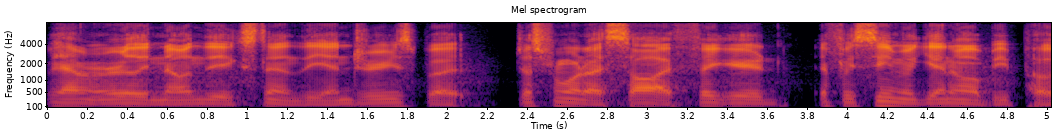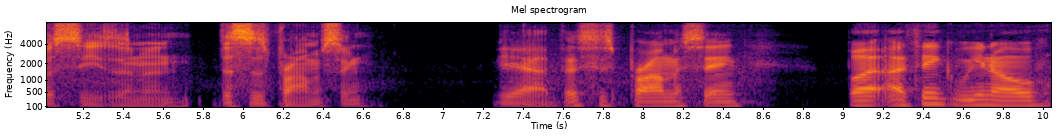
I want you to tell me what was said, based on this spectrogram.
We haven't really known the extent of the injuries, but just from what I saw, I figured if we see him again, it'll be postseason, and this is promising. Yeah, this is promising. But I think, you know,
